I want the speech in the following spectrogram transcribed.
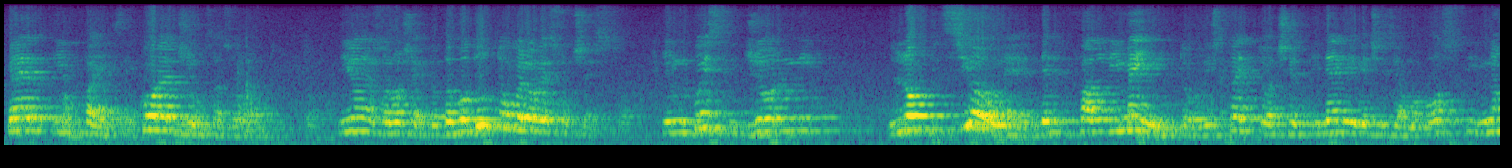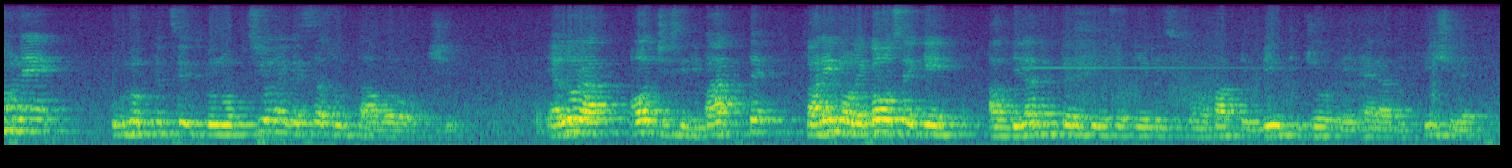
per il Paese, coraggiosa soprattutto. Io ne sono certo, dopo tutto quello che è successo, in questi giorni l'opzione del fallimento rispetto a certi temi che ci siamo posti non è un'opzione che sta sul tavolo oggi. E allora oggi si riparte, faremo le cose che al di là di tutte le filosofie che si sono fatte in 20 giorni era difficile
